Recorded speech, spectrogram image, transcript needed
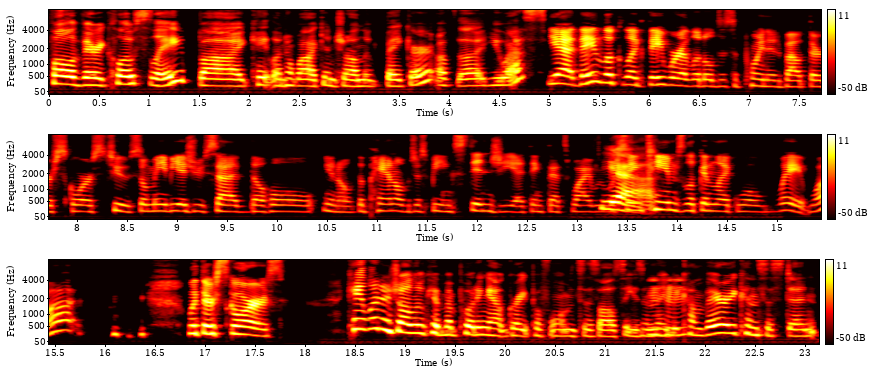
followed very closely by Kaitlin Hawayek and Jean-Luc Baker of the U.S. Yeah, they look like they were a little disappointed about their scores too. So maybe, as you said, the whole, you know, the panel just being stingy. I think that's why we were Yeah. seeing teams looking like, well, wait, what? With their scores. Kaitlin and Jean Luc have been putting out great performances all season. They Mhm. become very consistent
